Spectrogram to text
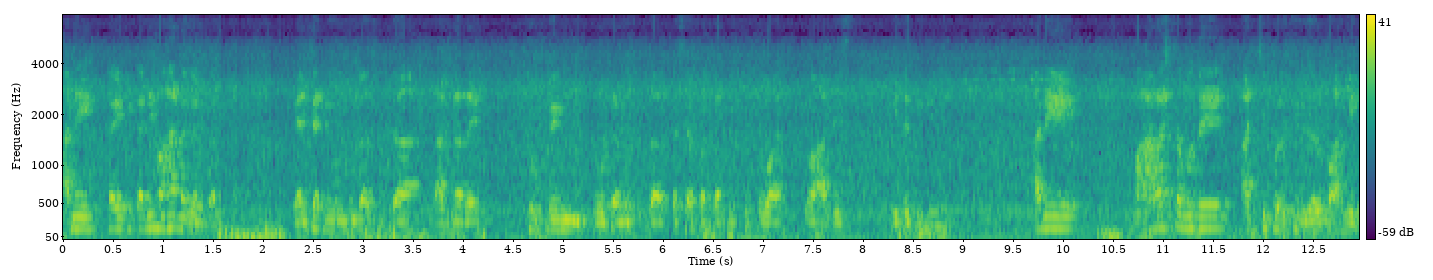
आणि काही ठिकाणी महानगरपालिका. यांच्या निवडणुका सुद्धा लागणार आहेत. सुप्रीम कोर्टाने सुद्धा तशा प्रकारचे सुतोवाच किंवा आदेश इथे दिलेले आणि महाराष्ट्रामध्ये आजची परिस्थिती जर पाहिली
